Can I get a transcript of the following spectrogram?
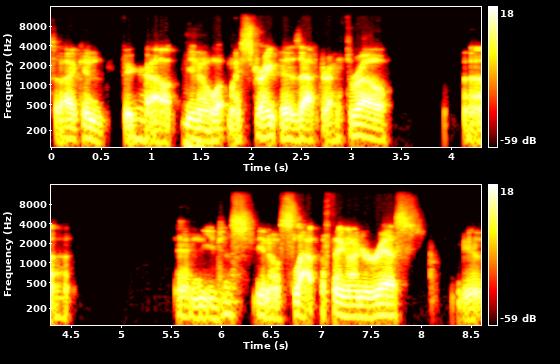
so i can figure out you know what my strength is after i throw uh, and you just you know slap the thing on your wrist you know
